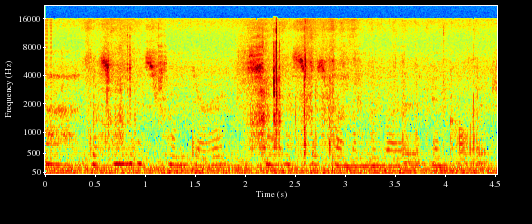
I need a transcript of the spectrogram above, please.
Uh, this one is from Derek. this was from when we were in college.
